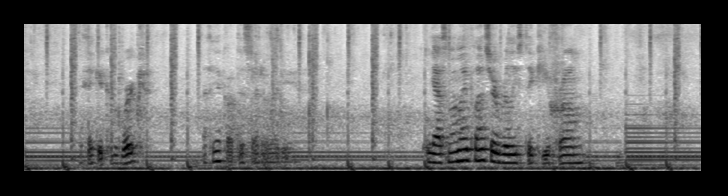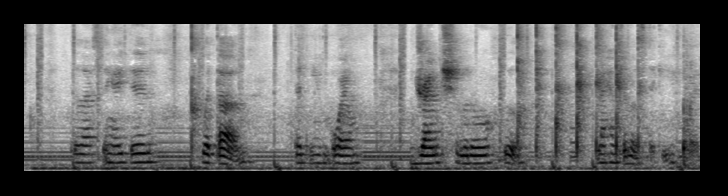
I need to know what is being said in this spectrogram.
I think it could work. I think I got this side already. Yeah, some of my plants are really sticky from the last thing I did with the, the neem oil drench a little, ugh. my hands are a little sticky, but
